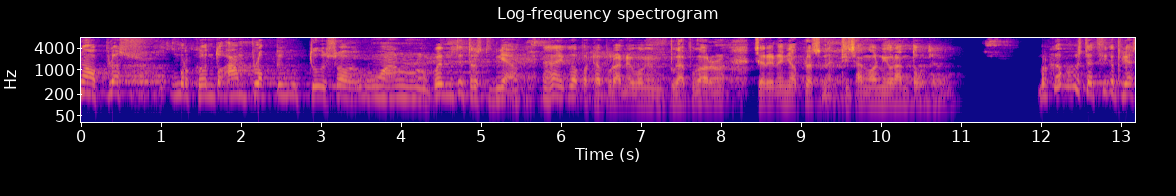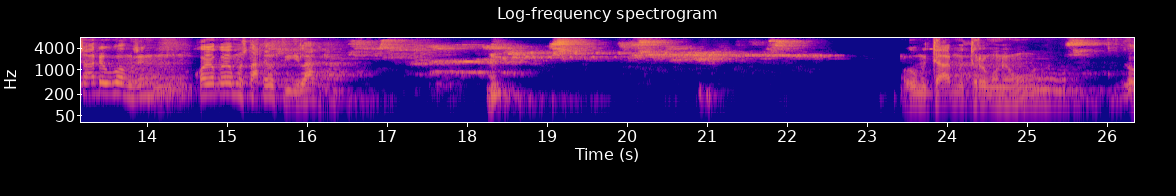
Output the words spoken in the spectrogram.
nyoblos mergo entuk amplop iku dosa ngono. Kowe mesti terus dinyal. Ha iku apa dapurane wong bengak-bengok ora jarene nyoblos nek disangoni ora entuk. Mergo apa wis dadi kebiasaane wong sing kaya-kaya mustahil diilangi. Hmm? Oh midar muter ngono. Yo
